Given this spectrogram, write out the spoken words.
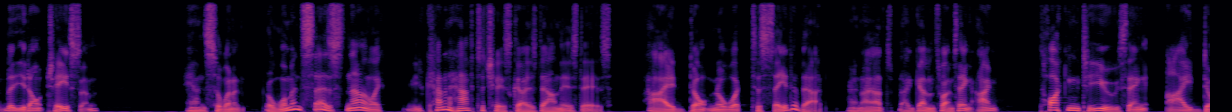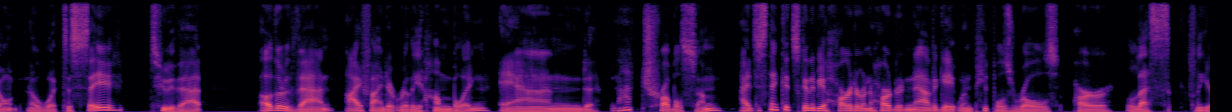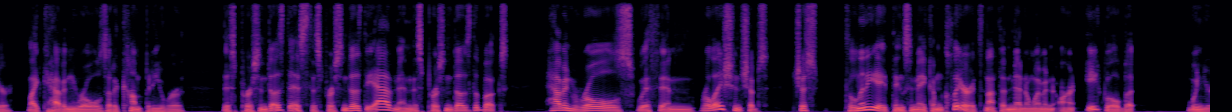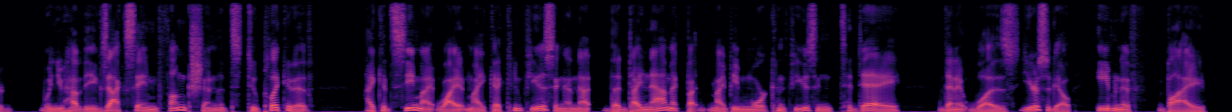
but you don't chase him. And so when a, a woman says, no, like you kind of have to chase guys down these days, I don't know what to say to that. And I, that's, again, that's what I'm saying. I'm talking to you saying, I don't know what to say to that other than I find it really humbling and not troublesome. I just think it's going to be harder and harder to navigate when people's roles are less clear, like having roles at a company where this person does this, this person does the admin, this person does the books. Having roles within relationships just delineate things and make them clear. It's not that men and women aren't equal, but when you're when you have the exact same function, it's duplicative. I could see my, why it might get confusing and that the dynamic might be more confusing today than it was years ago, even if by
